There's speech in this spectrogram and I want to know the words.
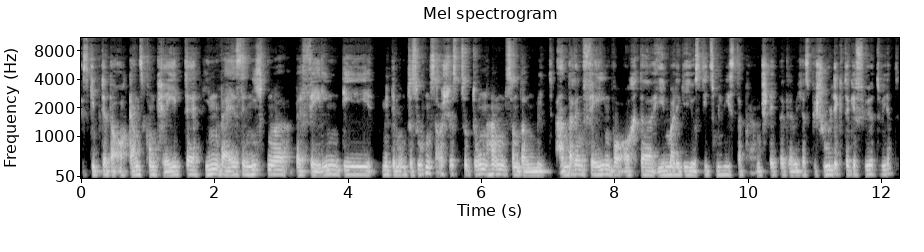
Es gibt ja da auch ganz konkrete Hinweise, nicht nur bei Fällen, die mit dem Untersuchungsausschuss zu tun haben, sondern mit anderen Fällen, wo auch der ehemalige Justizminister Brandstätter, glaube ich, als Beschuldigter geführt wird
